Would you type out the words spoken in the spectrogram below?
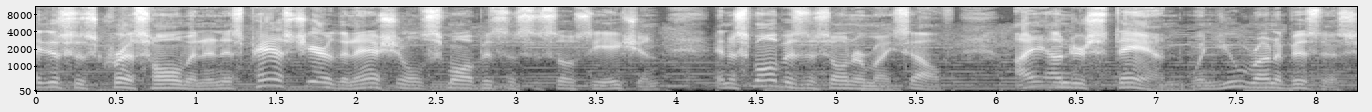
Hi, this is Chris Holman, and as past chair of the National Small Business Association and a small business owner myself, I understand when you run a business,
